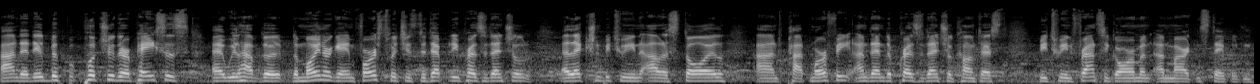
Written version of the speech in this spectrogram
And uh, they'll be put through their paces. Uh, we'll have the, the minor game first, which is the deputy presidential election between Alice Doyle and Pat Murphy, and then the presidential contest between Francie Gorman and Martin Stapleton.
